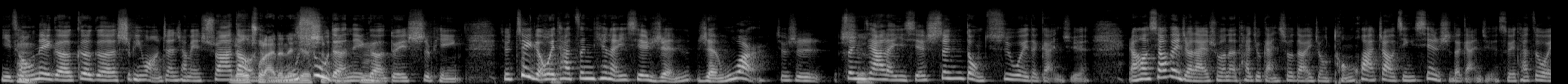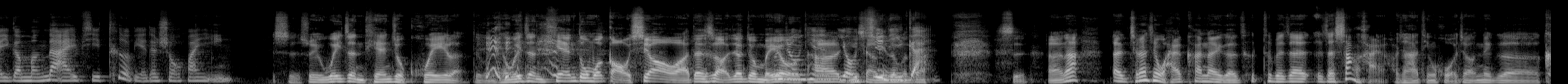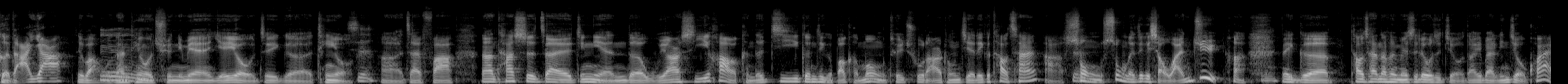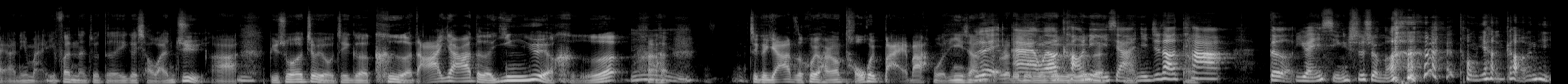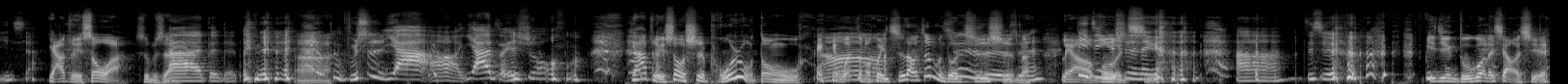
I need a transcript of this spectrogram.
你从那个各个视频网站上面刷到无数的那个对视频，就这个为他增添了一些人人味儿，就是增加了一些生动趣味的感觉。然后消费者来说呢，他就感受到一种童话照进现实的感觉，所以它作为一个萌的 IP 特别的受欢迎。是，所以威震天就亏了，对吧？你看威震天多么搞笑啊，但是好像就没有 他有距离感。是呃，那呃，前段时间我还看到一个特特别在在上海好像还挺火，叫那个可达鸭，对吧？我看听友群里面也有这个听友是啊在发。那他是在今年的五月二十一号，肯德基跟这个宝可梦推出了儿童节的一个套餐啊，送送了这个小玩具哈。那个套餐呢分别是六十九到一百零九块啊，你买一份呢就得一个小玩具啊，比如说就有这个可达鸭的音乐盒哈。这个鸭子会好像头会摆吧？我的印象对，哎，我要考你一下，你知道它的原型是什么？同样考你一下，鸭嘴兽啊，是不是啊？对对对对对，这不是鸭啊，鸭嘴兽。鸭嘴兽是哺乳动物，我怎么会知道这么多知识呢？了不起，毕竟是那个啊，继续，毕竟读过了小学。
